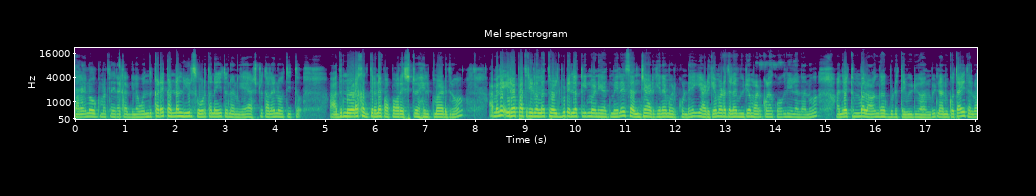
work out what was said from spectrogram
ತಲೆನೋವು ಮಾತ್ರ ಇರೋಕ್ಕಾಗಿಲ್ಲ. ಒಂದು ಕಡೆ ಕಣ್ಣಲ್ಲಿ ನೀರು ಸೋರ್ತಾನೆ ಇತ್ತು ನನಗೆ. ಅಷ್ಟು ತಲೆನೋವ್ತಿತ್ತು. ಅದನ್ನ ನೋಡೋಕ್ಕಾಗ್ದಿರೇ ಪಾಪ ಅವ್ರು ಎಷ್ಟು ಹೆಲ್ಪ್ ಮಾಡಿದ್ರು. ಆಮೇಲೆ ಇರೋ ಪಾತ್ರೆಗಳೆಲ್ಲ ತೊಳೆದ್ಬಿಟ್ಟು ಎಲ್ಲ ಕ್ಲೀನ್ ಮಾಡಿ ಆದಮೇಲೆ ಸಂಜೆ ಅಡುಗೆನೇ ಮಾಡಿಕೊಂಡೆ. ಈ ಅಡುಗೆ ಮಾಡೋದೆಲ್ಲ ವೀಡಿಯೋ ಮಾಡ್ಕೊಳಕ್ಕೆ ಹೋಗಲಿಲ್ಲ ನಾನು. ಅಂದರೆ ತುಂಬ ಲಾಂಗ್ ಆಗಿಬಿಡುತ್ತೆ ವೀಡಿಯೋ ಅಂದ್ಬಿಟ್ಟು ನನಗೆ ಗೊತ್ತಾಯ್ತಲ್ವ,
